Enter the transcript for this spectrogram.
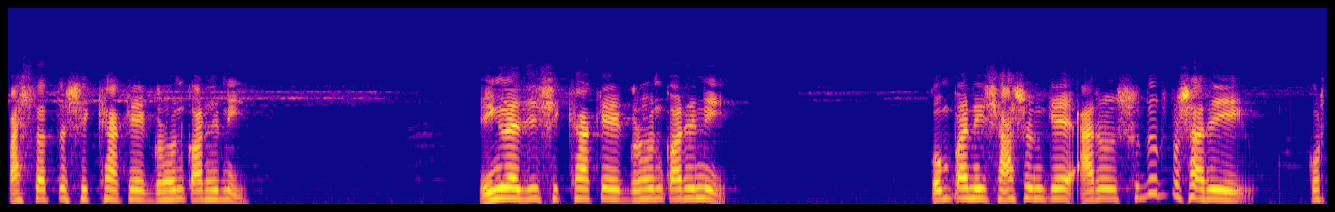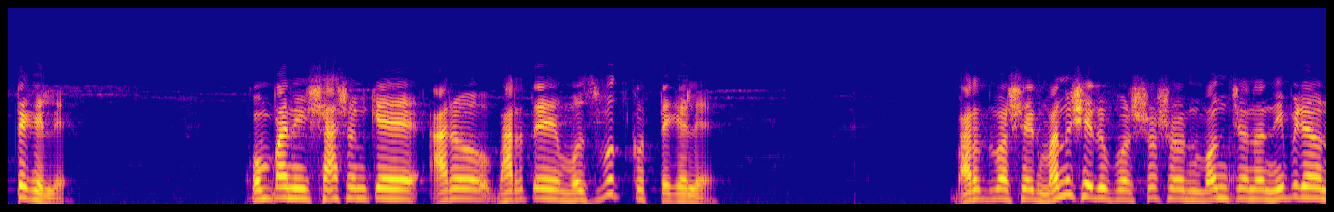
পাশ্চাত্য শিক্ষাকে গ্রহণ করেনি, ইংরাজি শিক্ষাকে গ্রহণ করেনি কোম্পানি শাসনকে আরও সুদূর প্রসারী করতে গেলে কোম্পানির শাসনকে আরও ভারতে মজবুত করতে গেলে ভারতবর্ষের মানুষের উপর শোষণ, বঞ্চনা, নিপীড়ন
